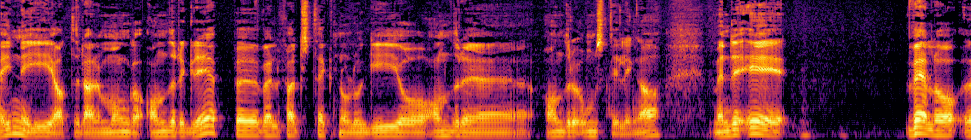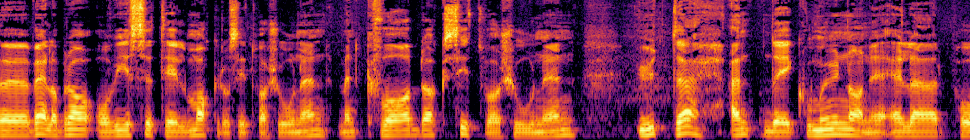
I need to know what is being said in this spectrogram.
enig i at det er mange andre grep, velferdsteknologi og andre, andre omstillinger. Men det er vel og, uh, vel og bra å vise til makrosituasjonen, men hverdagssituasjonen ute, enten det er i kommunene eller på,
